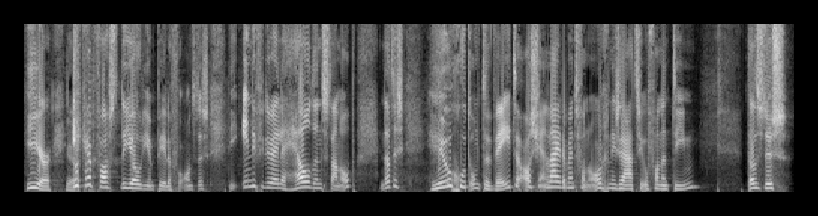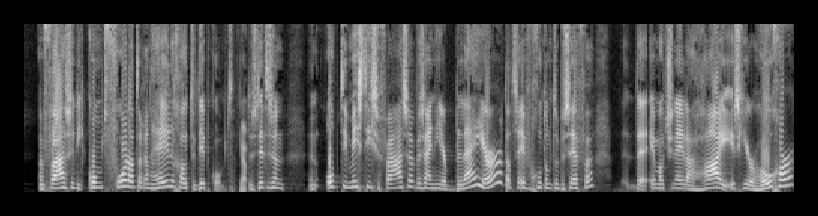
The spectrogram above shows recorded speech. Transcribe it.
Hier, Ja. ik heb vast de jodiumpillen voor ons. Dus die individuele helden staan op. En dat is heel goed om te weten als je een leider bent van een organisatie of van een team. Dat is dus een fase die komt voordat er een hele grote dip komt. Ja. Dus dit is een, een optimistische fase. We zijn hier blijer, dat is even goed om te beseffen. De emotionele high is hier hoger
